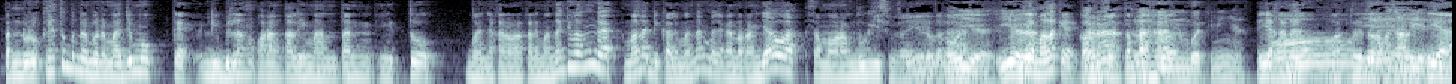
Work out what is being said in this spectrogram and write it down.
Penduduknya itu benar-benar majemuk kayak dibilang orang Kalimantan itu banyakan orang Kalimantan juga enggak malah di Kalimantan banyakan orang Jawa sama orang Bugis misalnya gitu kan. Oh iya, iya. malah kayak kalau karena tempat lahan buat ininya. Iya karena Oh, waktu itu iya, iya, iya. Iya,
